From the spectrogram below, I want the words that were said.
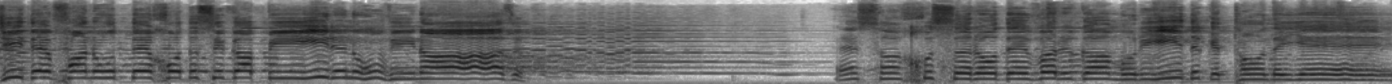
ਜਿਹਦੇ ਫਨ ਉਤੇ ਖੁਦ ਸਿਗਾ ਪੀਰ ਨੂੰ ਵੀ ਨਾਜ਼। ਐਸਾ ਖੁਸਰੋ ਦੇ ਵਰਗਾ ਮੁਰੀਦ ਕਿੱਥੋਂ ਲਈਏ?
